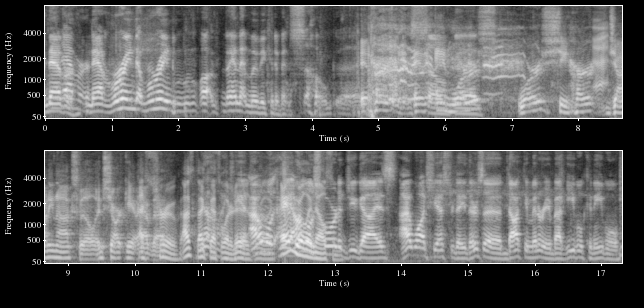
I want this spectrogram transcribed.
Never, never, ruined, ruined. Uh, man, that movie could have been so good. It hurt. And, so and worse, worse, she hurt Johnny Knoxville, and Shark can't That's have that. true. I think No, that's what it I can't. I really. almost, hey, I Willie almost Nelson. forwarded you guys. I watched yesterday. There's a documentary about Evel Knievel,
